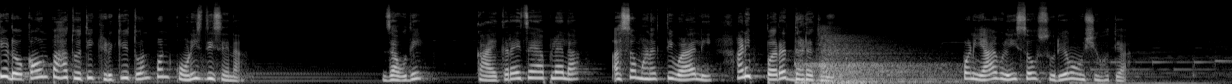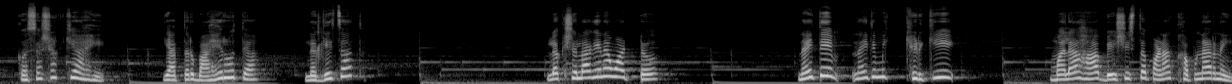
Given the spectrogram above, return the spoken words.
ती डोकावून पाहत होती खिडकीतून पण कोणीच दिसेना. जाऊ दे काय करायचं आहे आपल्याला? असं म्हणत ती वळाली आणि परत धडकली. पण यावेळी सौ सूर्यवंशी होत्या. कसं शक्य आहे? या तर बाहेर होत्या. लगेचात लक्ष लागे ना वाटतं. नाही ते नाही ते मी खिडकी मला हा बेशिस्तपणा खपणार नाही.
